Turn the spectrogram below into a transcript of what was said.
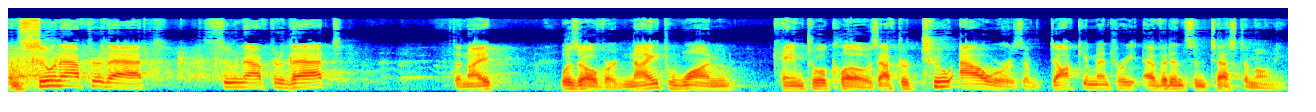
and soon after that, soon after that, the night was over. Night one came to a close. After two hours of documentary evidence and testimony,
